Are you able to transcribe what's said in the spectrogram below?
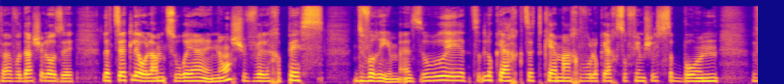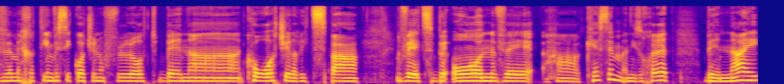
והעבודה שלו זה לצאת לעולם צורי האנוש ולחפש דברים. אז הוא אה, לוקח קצת קמח, והוא לוקח סופים של סבון, ומחטים וסיכות שנופלות בין הקורות של הרצפה, ואצבעון, והקסם, אני זוכרת, בעיניי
